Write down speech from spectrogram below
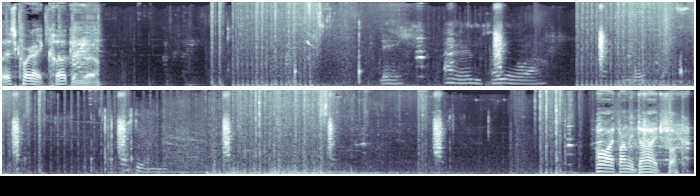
Oh, this cordite cooking, bro. Dang. I haven't really played in a while. I still remember. Oh, I finally died. Fuck.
